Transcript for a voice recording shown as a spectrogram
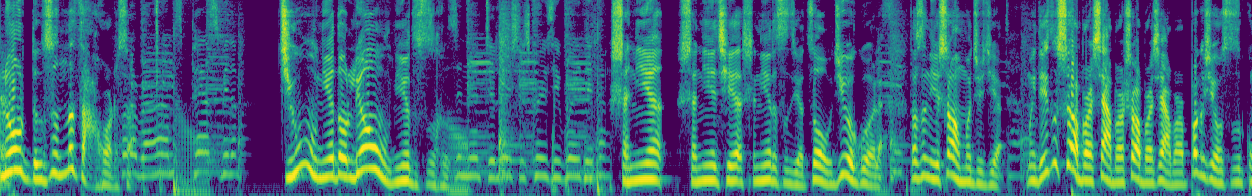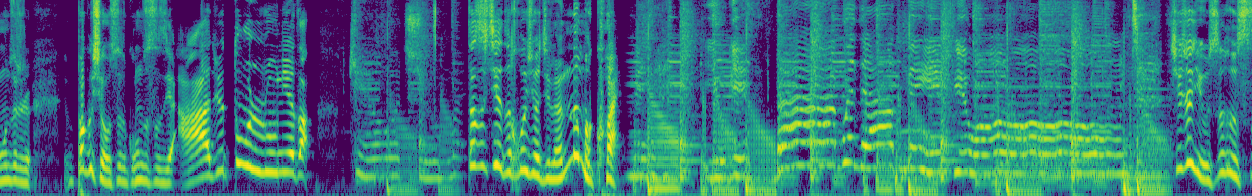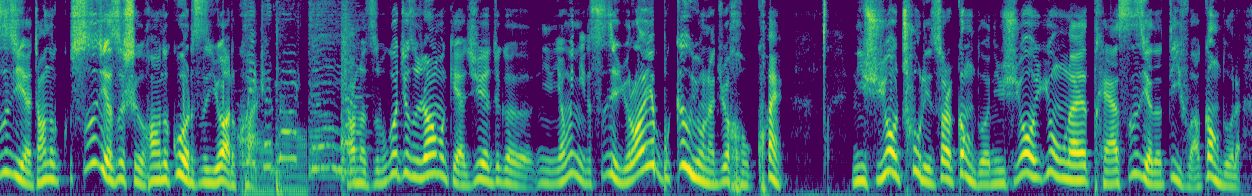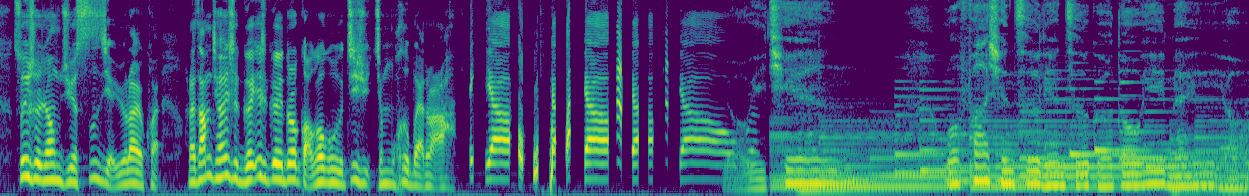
聊的都是那家伙的事。九五年到零五年的时候，十年十年前十年的时间早就要过了，但是你上没去见，每天是上班下班上班下班，八个小时工作日，八个小时的工作时间啊，就度日如年子。但是现在回想起来那么快，其实有时候时间真的，时间是守恒的，过的是一样的快，真的，只不过就是让我们感觉这个你，因为你的时间越来越不够用了，就好快，你需要处理事儿更多，你需要用来谈时间的地方更多了，所以说让我们觉得时间越来越快。好了，咱们听一首歌，一首歌一段广告过后，继续节目后半段啊。有一天，我发现自怜资格都已没有，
